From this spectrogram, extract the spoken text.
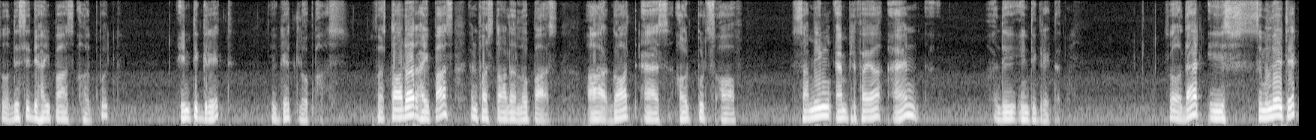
So, this is the high pass output integrate you get low pass. First order high pass and first order low pass are got as outputs of summing amplifier and the integrator. So, that is simulated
